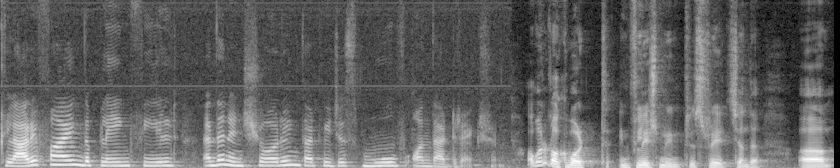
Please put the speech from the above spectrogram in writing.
clarifying the playing field and then ensuring that we just move on that direction. I want to talk about inflation interest rates, Chanda. Um,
